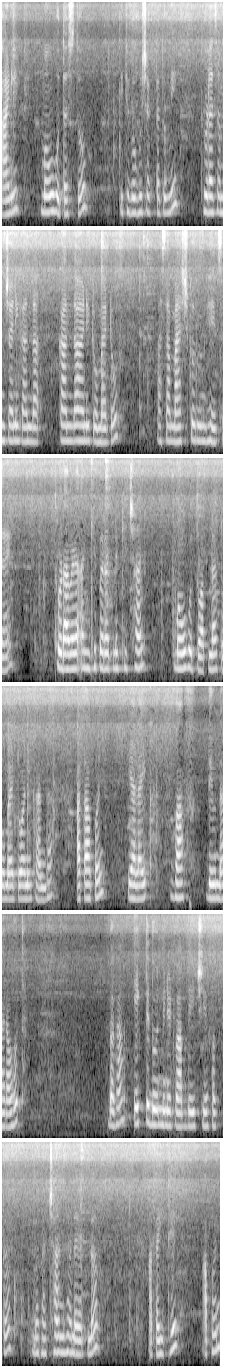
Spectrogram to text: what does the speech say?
आणि मऊ होत असतो. इथे बघू शकता तुम्ही थोडा चमच्याने कांदा कांदा आणि टोमॅटो असा मॅश करून घ्यायचा आहे. थोडा वेळ आणखी परतलं की छान मऊ होतो आपला टोमॅटो आणि कांदा. आता आपण याला एक वाफ देणार आहोत. बघा एक ते दोन मिनिट वाफ द्यायची आहे फक्त. बघा छान झालं आहे आपलं. आता इथे आपण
